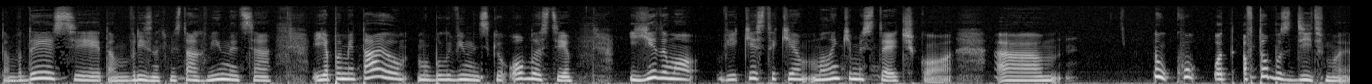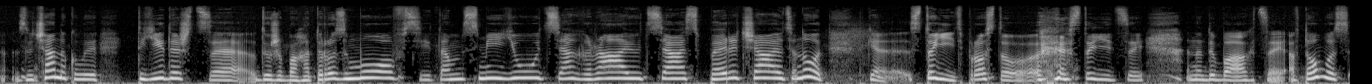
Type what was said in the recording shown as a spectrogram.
Там в Одесі, там в різних містах Вінниця. І я пам'ятаю, ми були в Вінницькій області, їдемо в якесь таке маленьке містечко. Е, ну, от Автобус з дітьми. Звичайно, коли ти їдеш, це дуже багато розмов, всі там сміються, граються, сперечаються. Ну, от таке стоїть, просто стоїть цей на дибах цей автобус.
